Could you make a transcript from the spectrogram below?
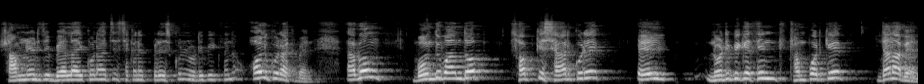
সামনের যে বেল আইকন আছে, সেখানে প্রেস করে নোটিফিকেশান অল করে রাখবেন। এবং বন্ধুবান্ধব, সবকে শেয়ার করে এই নোটিফিকেশান সম্পর্কে জানাবেন।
